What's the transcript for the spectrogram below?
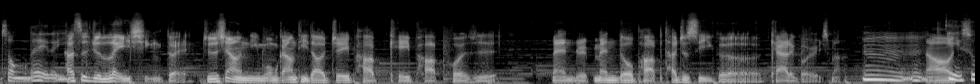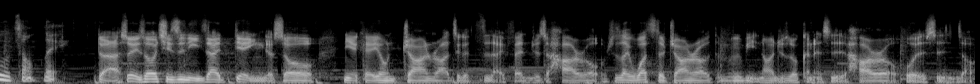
种类的意思。它是就类型，对，就是像你我们刚刚提到 J-pop、K-pop 或者是 Mand Mando Pop，它就是一个 categories 嘛。嗯嗯，然后艺术种类。对啊，所以说其实你在电影的时候，你也可以用 genre 这个字来分，就是 horror，就是 like what's the genre of the movie，然后就说可能是 horror 或者是你知道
